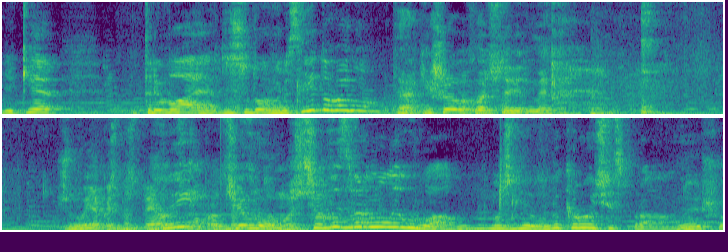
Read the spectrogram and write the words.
яке триває досудове розслідування. Так, і що ви хочете від мене? Щоб ви якось посприяли Ви- цьому процесу? чому? Тому що Що ви звернули увагу, можливо, ви керуючі справами. Ну і що?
